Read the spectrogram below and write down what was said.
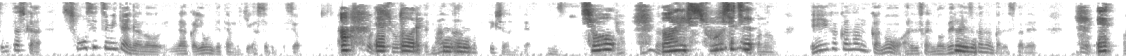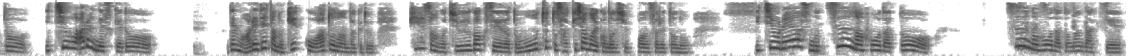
その確か小説みたいなのをなんか読んでたような気がするんですよ。あえっと漫画持ってきちゃダメで。小、なあれ、小説、映画かなんかの、あれですかね、ノベライズかなんかですかね。えっと、一応あるんですけどええ、でもあれ出たの結構後なんだけど、ピエさんが中学生だともうちょっと先じゃないかな、出版されたの。一応レアースの2の方だと、2の方だとなんだっけ、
